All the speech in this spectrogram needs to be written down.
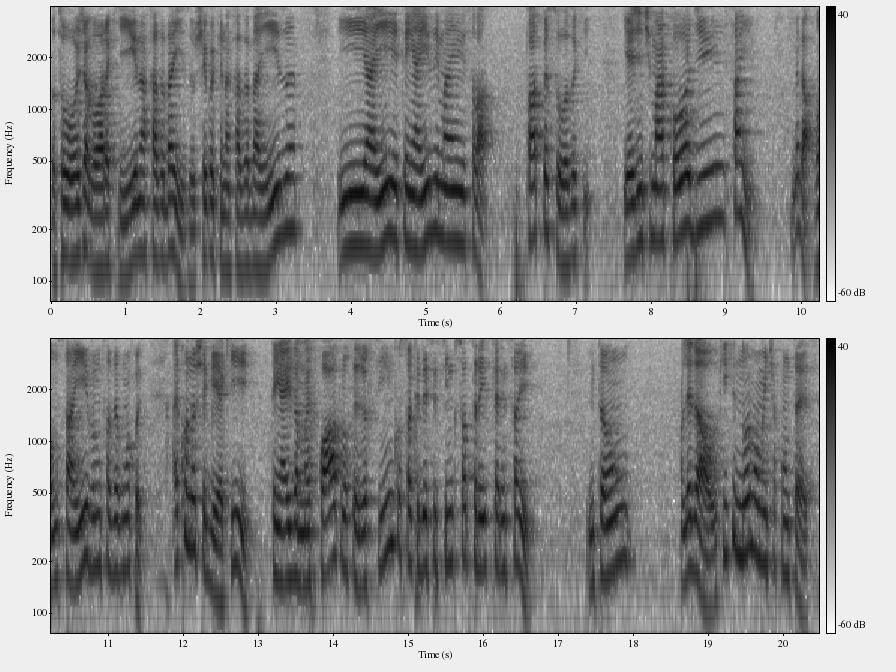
eu tô hoje agora aqui na casa da Isa. Eu chego aqui na casa da Isa e aí tem a Isa e mais, sei lá, quatro pessoas aqui. E a gente marcou de sair. Legal, vamos sair, vamos fazer alguma coisa. Aí quando eu cheguei aqui, tem a Isa mais quatro, ou seja, cinco, só que desses cinco só três querem sair. Então, legal. O que, que normalmente acontece?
